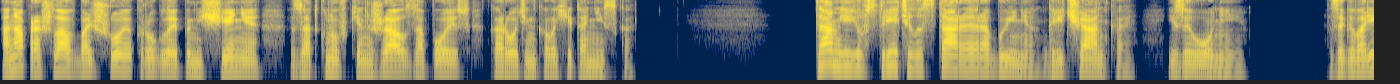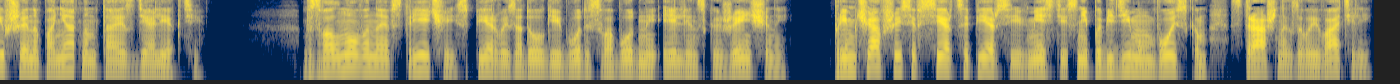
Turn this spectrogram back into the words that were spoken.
она прошла в большое круглое помещение, заткнув кинжал за пояс коротенького хитониска. Там ее встретила старая рабыня, гречанка из Ионии, заговорившая на понятном таэс диалекте. Взволнованная встречей с первой за долгие годы свободной эллинской женщиной, примчавшийся в сердце Персии вместе с непобедимым войском страшных завоевателей,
